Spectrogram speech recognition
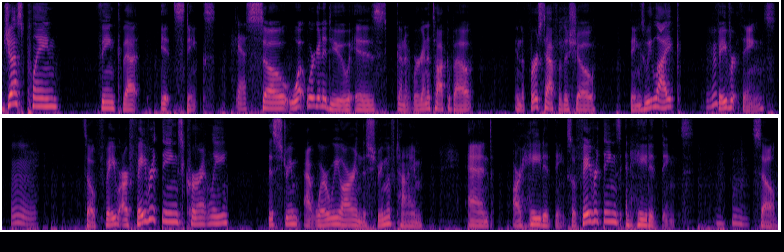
Just plain think that it stinks. Yes. So what we're gonna do is gonna we're gonna talk about in the first half of the show things we like, Mhm. favorite things. Mm. So favor our favorite things currently, this stream at where we are in the stream of time, and our hated things. So favorite things and hated things. Mhm. So,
